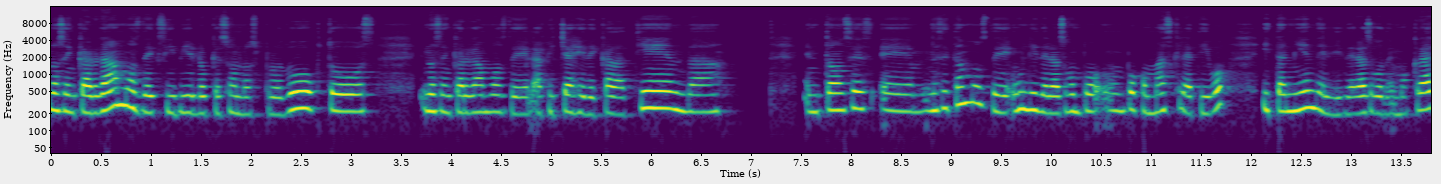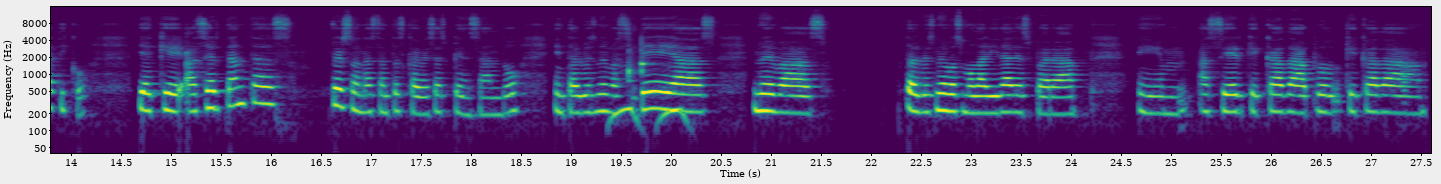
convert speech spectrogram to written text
nos encargamos de exhibir lo que son los productos, nos encargamos del afichaje de cada tienda. Entonces eh, necesitamos de un liderazgo un, poco más creativo y también del liderazgo democrático, ya que hacer tantas personas, tantas cabezas pensando en tal vez nuevas ideas, nuevas, tal vez nuevas modalidades para em, hacer que cada, que cada,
